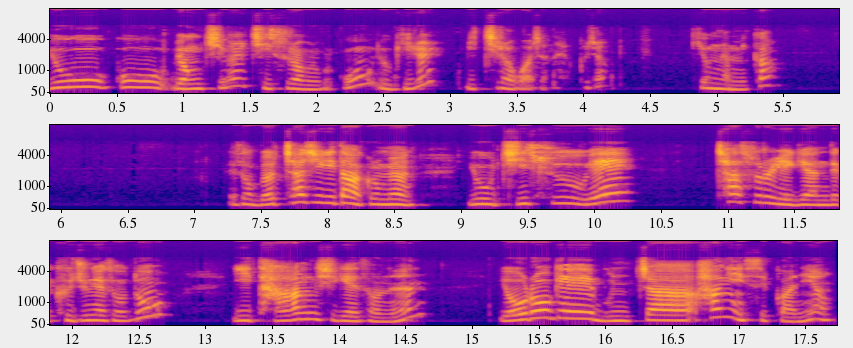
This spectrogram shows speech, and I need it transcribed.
요거 명칭을 지수라고 부르고 여기를 미치라고 하잖아요. 그죠? 기억납니까? 그래서 몇 차식이다 그러면 요 지수의 차수를 얘기하는데 그 중에서도 이 다항식에서는 여러 개의 문자 항이 있을 거 아니에요?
